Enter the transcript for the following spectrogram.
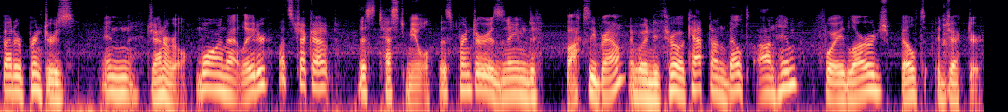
better printers in general. More on that later. Let's check out this test mule. This printer is named Boxxy Brown. I'm going to throw a Kapton belt on him for a large belt ejector.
